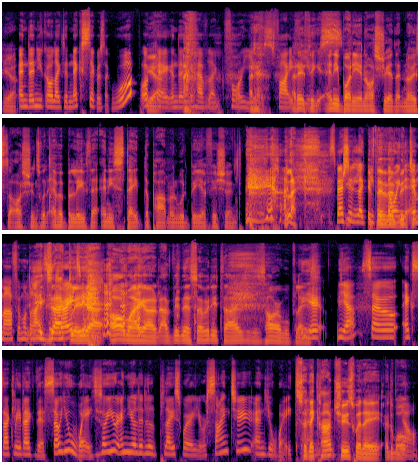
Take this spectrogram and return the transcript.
Yeah. And then you go like the next step is like, whoop, okay. And then you have like four years, five I don't think anybody in Austria that knows the Austrians would ever believe that any state department would be efficient. like Especially like people knowing the been to- MA 35, exactly, right? yeah. Oh my god, I've been there so many times. This is a horrible place. Yeah, yeah. So exactly like this. So you wait. So you're in your little place where you're assigned to, and you wait. So they and- can't choose where they uh, well, no.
